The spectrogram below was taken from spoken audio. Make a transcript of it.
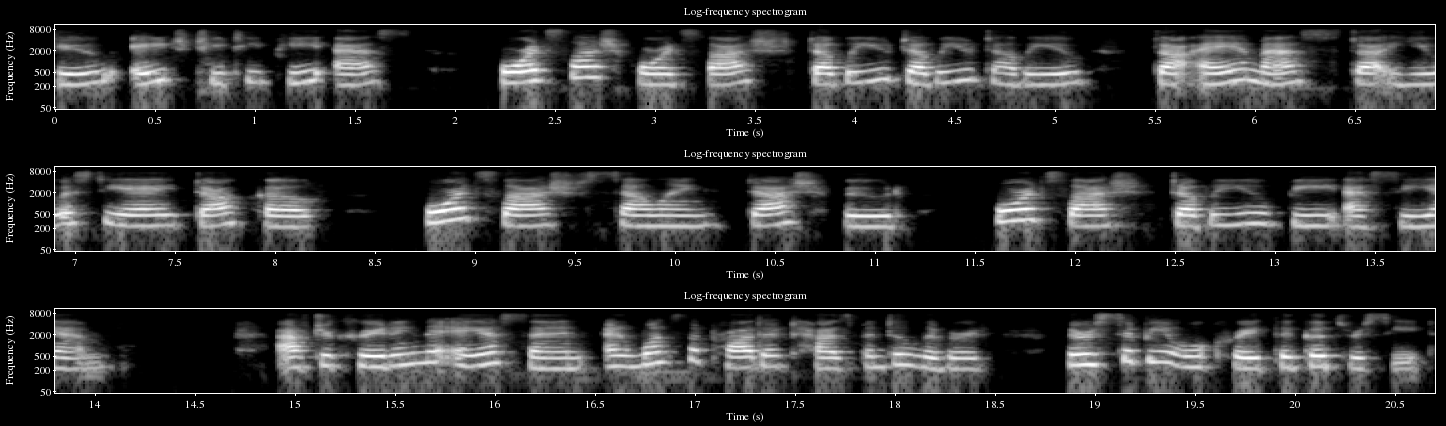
to https forward slash forward slash www.ams.usda.gov forward slash selling dash food forward slash WBSCM. After creating the ASN and once the product has been delivered, the recipient will create the goods receipt.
